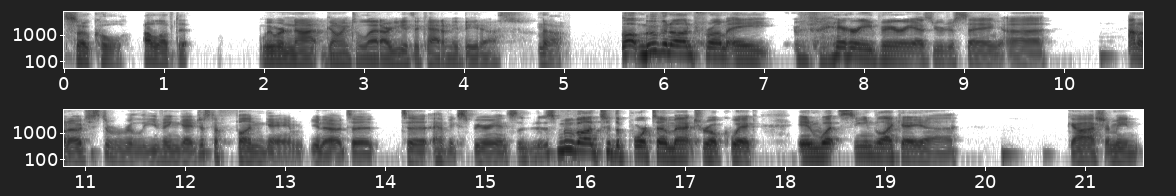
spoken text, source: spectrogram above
so cool. I loved it. We were not going to let our youth academy beat us. No. Well, moving on from a very, very, as you were just saying, uh, I don't know, just a relieving game, just a fun game, you know, to to have experienced. Let's move on to the Porto match real quick. In what seemed like a, uh, gosh, I mean,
